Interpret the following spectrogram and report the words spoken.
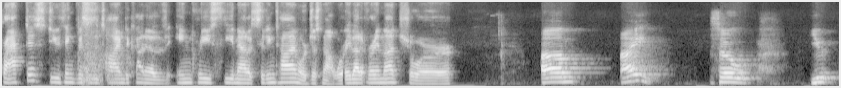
practice do you think this is a time to kind of increase the amount of sitting time or just not worry about it very much or? Um i so you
